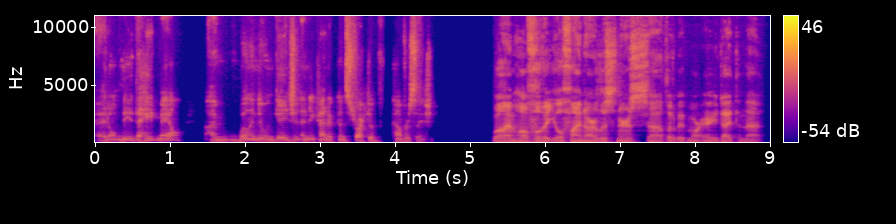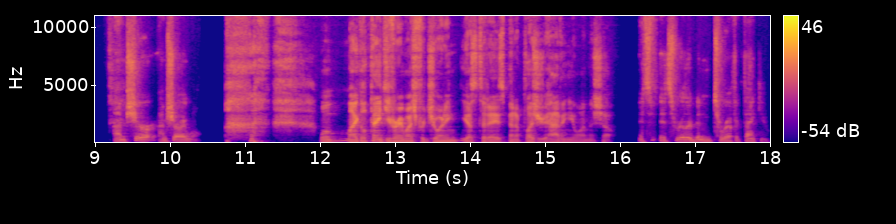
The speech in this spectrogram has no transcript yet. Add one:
I don't need the hate mail. I'm willing to engage in any kind of constructive conversation. Well, I'm hopeful that you'll find our listeners uh, a little bit more erudite than that. I'm sure. I'm sure I will. well, Michael, thank you very much for joining us today. It's been a pleasure having you on the show. It's it's really been terrific. Thank you.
